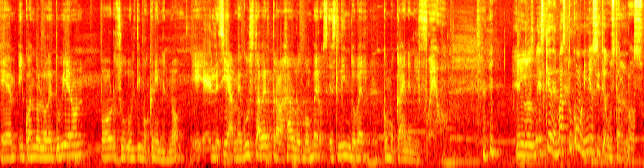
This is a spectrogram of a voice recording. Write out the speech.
eh, y cuando lo detuvieron por su último crimen, ¿no? Él decía, me gusta ver trabajar a los bomberos, es lindo ver cómo caen en el fuego. En los, es que además tú como niño sí te gustan los,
